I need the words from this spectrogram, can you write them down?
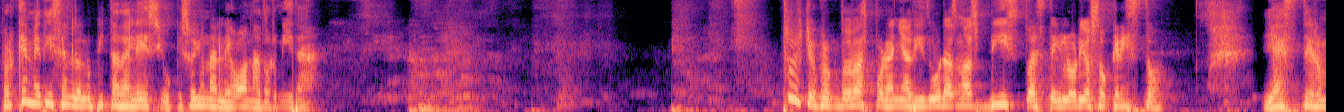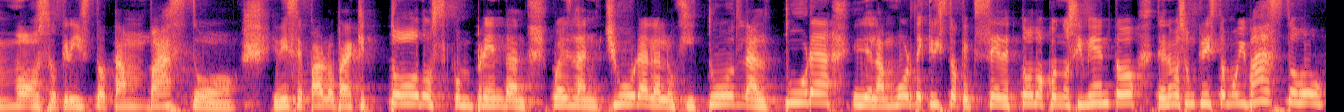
¿Por qué me dicen la Lupita D'Alessio que soy una leona dormida? Pues yo creo que vas por añadiduras, no has visto a este glorioso Cristo y a este hermoso Cristo tan vasto. Y dice Pablo, para que todos comprendan cuál es la anchura, la longitud, la altura y el amor de Cristo que excede todo conocimiento. Tenemos un Cristo muy vasto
